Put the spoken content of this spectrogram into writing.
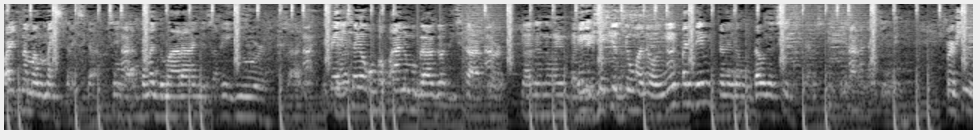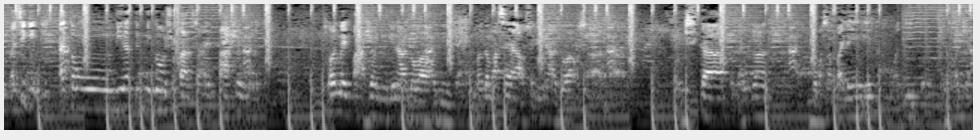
Part naman may stress ka. Kasi lahat naman dumaraan yun sa failure. Sa, ano. Depende sa'yo kung paano mo gagawin this factor. Lalo na ngayon pandemic. I-execute yung ano. Ngayon pandemic talagang down ang sales. Pero kailangan natin pursue. Kasi itong hindi natin negosyo para sa akin, passion na. So, all my passion yung ginagawa ko dito. Baga masaya ako sa ginagawa ko sa uh, ka, pag ano ka, bukas sa palengke, ako dito. Ano ka dyan?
